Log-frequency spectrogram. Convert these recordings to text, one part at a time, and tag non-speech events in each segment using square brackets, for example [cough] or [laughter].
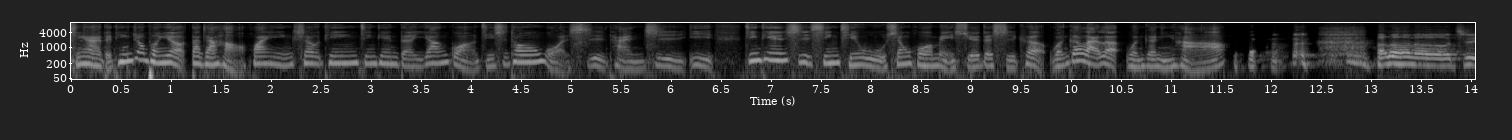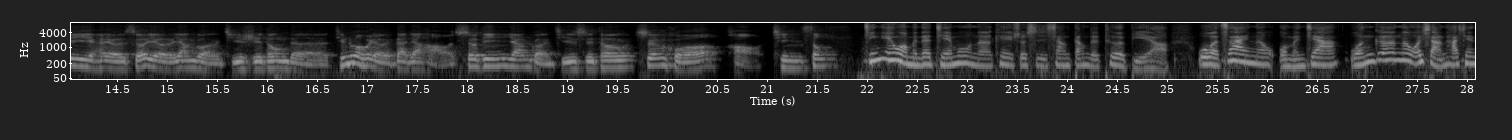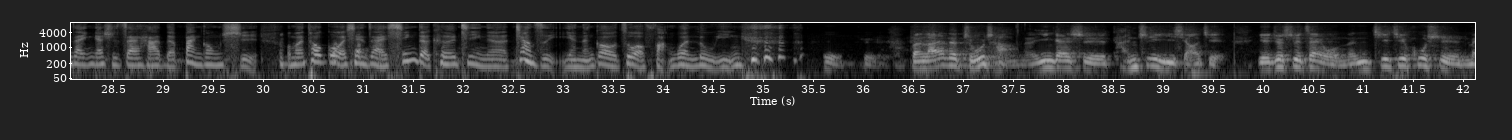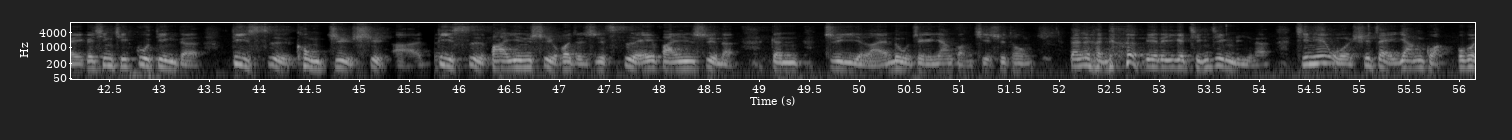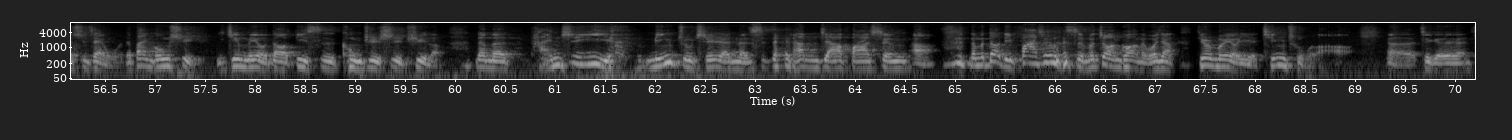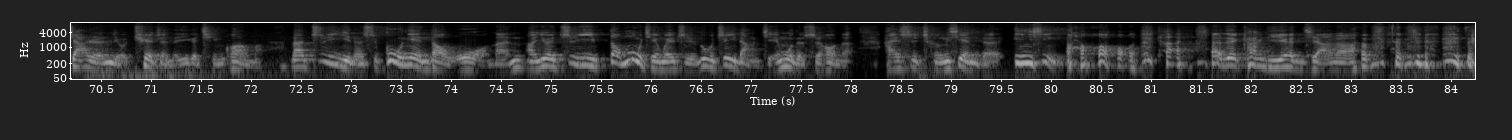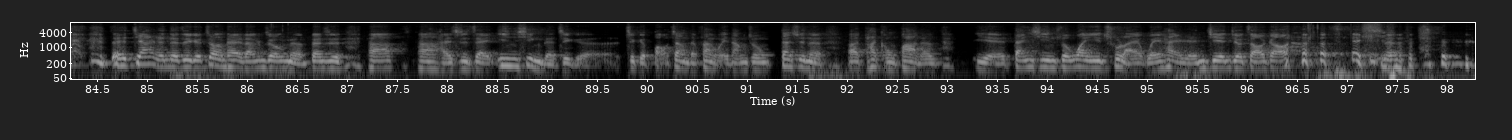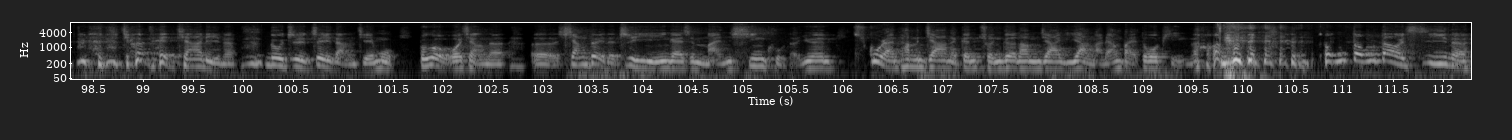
亲爱的听众朋友，大家好，欢迎收听今天的央广即时通，我是谭志毅。今天是星期五，生活美学的时刻，文哥来了，文哥您好。[laughs] Hello，Hello，志毅，还有所有央广即时通的听众朋友，大家好，收听央广即时通，生活好轻松。今天我们的节目呢，可以说是相当的特别啊！我在呢，我们家文哥呢，我想他现在应该是在他的办公室。[laughs] 我们透过现在新的科技呢，这样子也能够做访问录音。[laughs] 是是，本来的主场呢，应该是谭志怡小姐，也就是在我们几几乎是每个星期固定的。第四控制室啊，第四发音室或者是四 A 发音室呢，跟志毅来录这个央广即时通。但是很特别的一个情境里呢，今天我是在央广，不过是在我的办公室，已经没有到第四控制室去了。那么谭志毅名主持人呢是在他们家发声啊。那么到底发生了什么状况呢？我想听众朋友也清楚了啊。呃，这个家人有确诊的一个情况嘛。那志毅呢是顾念到我们啊，因为志毅到目前为止录这一档节目的时候呢，还是呈现的阴性，[laughs] 哦他他这抗体很强啊，[laughs] 在在家人的这个状态当中呢，但是他他还是在阴性的这个这个保障的范围当中，但是呢啊，他恐怕呢。也担心说，万一出来危害人间就糟糕了，[laughs] 所以呢，[laughs] 就在家里呢录制这档节目。不过我想呢，呃，相对的质疑应该是蛮辛苦的，因为固然他们家呢跟纯哥他们家一样啊，两百多平啊，[laughs] 从东到西呢，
